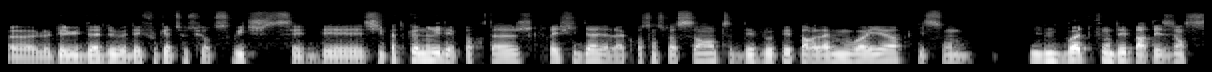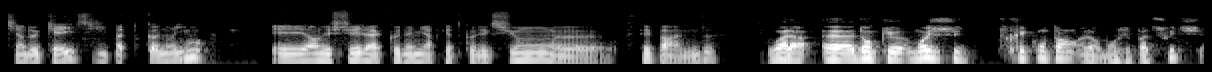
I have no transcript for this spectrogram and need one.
Euh, le Galuda 2, le Daifukatsu sur Switch, c'est des, si j'ai pas de conneries, des portages très fidèles à la 360, développés par LimeWire, qui sont une boîte fondée par des anciens de Cave, si j'ai pas de conneries. Et en effet, la Konami Arcade Collection, euh, fait par M2. Voilà. Euh, donc, moi, je suis très content. Alors, bon, j'ai pas de Switch,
